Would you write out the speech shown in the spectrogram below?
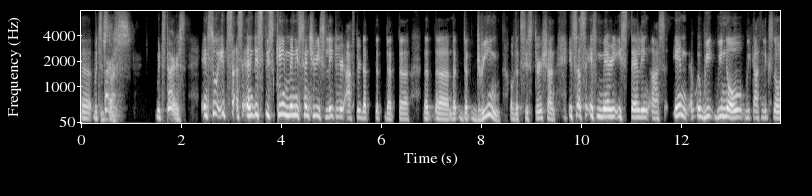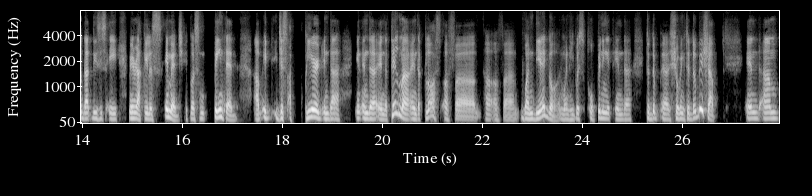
uh, with stars, stars. With stars and so it's and this this came many centuries later after that that that uh, that, uh, that that dream of that Cistercian. It's as if Mary is telling us in we we know we Catholics know that this is a miraculous image. It wasn't painted. Um, it, it, just appeared in the in, in the in the tilma in the cloth of uh, of uh, Juan Diego when he was opening it in the to the uh, showing to the bishop, and um,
